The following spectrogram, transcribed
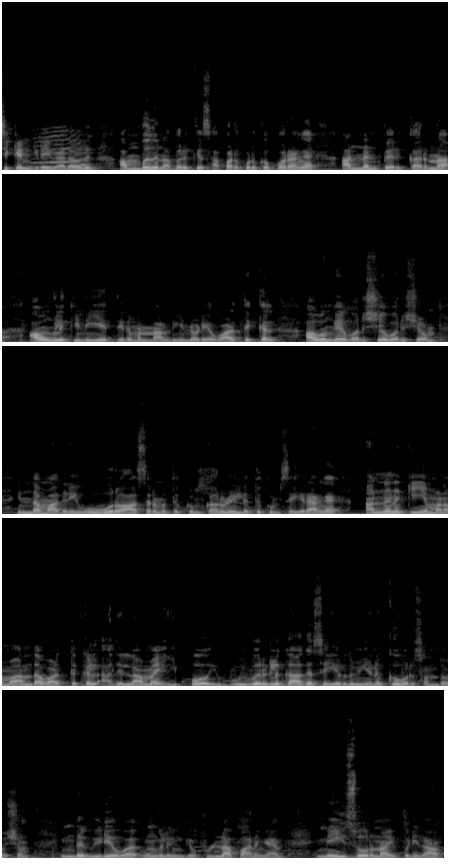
சிக்கன் கிரேவி அதாவது ஐம்பது நபருக்கு சாப்பாடு கொடுக்க போகிறாங்க அண்ணன் பேர் கருணா. அவங்களுக்கு இனிய திருமண நாள் என்னுடைய வாழ்த்துக்கள். அவங்க வருஷ வருஷம் இந்த மாதிரி ஒவ்வொரு ஆசிரமத்துக்கும் கருணை இல்லத்துக்கும் செய்கிறாங்க அண்ணனுக்கு என் மனமார்ந்த வாழ்த்துக்கள். அது இல்லாமல் இப்போது இவர்களுக்காக செய்கிறதும் எனக்கு ஒரு சந்தோஷம். இந்த வீடியோவை உங்களுக்கு இங்கே ஃபுல்லாக பாருங்கள் நெய் சோறுனா இப்படி தான்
